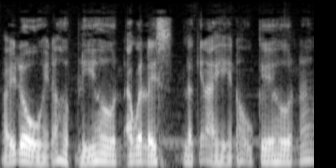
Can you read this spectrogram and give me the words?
Lấy đồ thì nó hợp lý hơn. À quên, lấy là cái này thì nó ok hơn á.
